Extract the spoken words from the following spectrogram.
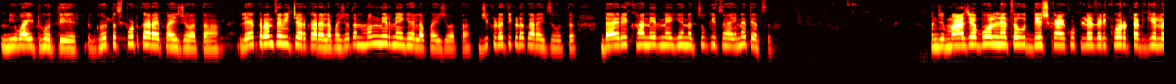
मी वाईट होते. घटस्फोट करायला पाहिजे होता. लेकरांचा विचार करायला पाहिजे होता आणि मग निर्णय घ्यायला पाहिजे होता. जिकडं तिकडं करायचं होतं. डायरेक्ट हा निर्णय घेणं चुकीचं आहे ना त्याचं? म्हणजे माझ्या बोलण्याचा उद्देश काय? कुठल्या जरी कोर्टात गेलं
